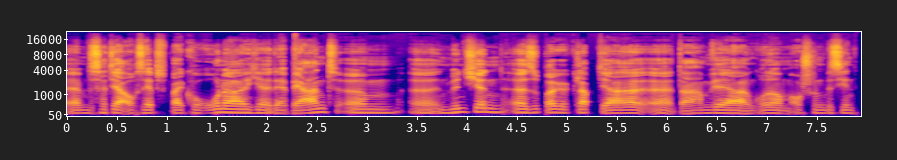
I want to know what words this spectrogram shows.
Ähm, das hat ja auch selbst bei Corona hier der Bernd ähm, äh, in München äh, super geklappt. Ja, äh, da haben wir ja im Grunde genommen auch schon ein bisschen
